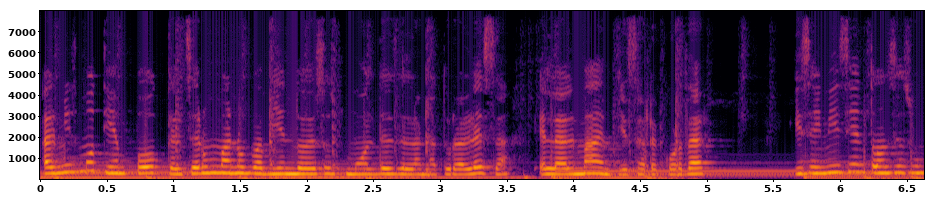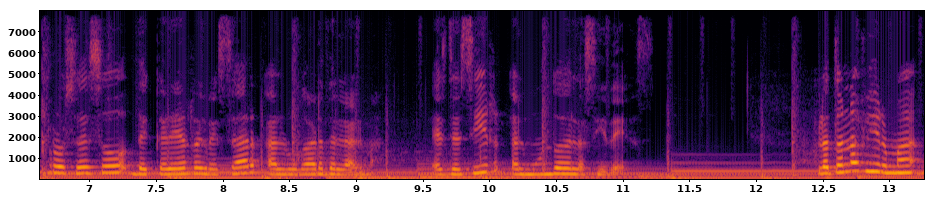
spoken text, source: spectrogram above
Al mismo tiempo que el ser humano va viendo esos moldes de la naturaleza, el alma empieza a recordar, y se inicia entonces un proceso de querer regresar al lugar del alma, es decir, al mundo de las ideas. Platón afirma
